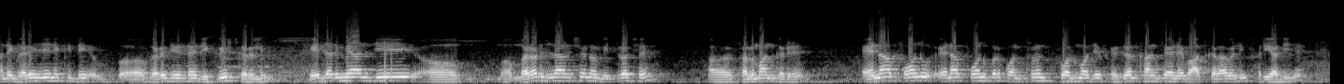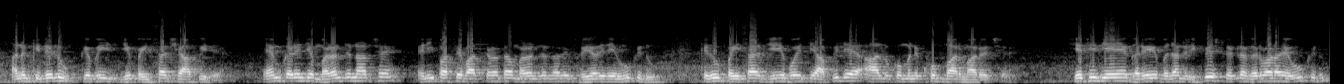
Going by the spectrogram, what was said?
અને ઘરે જઈને કીધી ઘરે જઈને રિક્વેસ્ટ કરેલી એ દરમિયાન જે મરણ જનાર છે, એનો મિત્ર છે સલમાન કરીને, એના ફોન એના ફોન પર કોન્ફરન્સ કોલમાં જે ફૈઝલ ખાન છે એને વાત કરાવેલી ફરિયાદીને અને કીધેલું કે ભાઈ જે પૈસા છે, આપી દે. એમ કરીને જે મરણ છે, એની પાસે વાત કરતા મરણ જનારે ફરિયાદીને એવું કીધું કે તું પૈસા જે હોય તે આપી દે, આ લોકો મને ખૂબ માર મારે છે. જેથી જે ઘરે બધાને રિક્વેસ્ટ કરી, એટલે ઘરવાળાએ એવું કીધું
